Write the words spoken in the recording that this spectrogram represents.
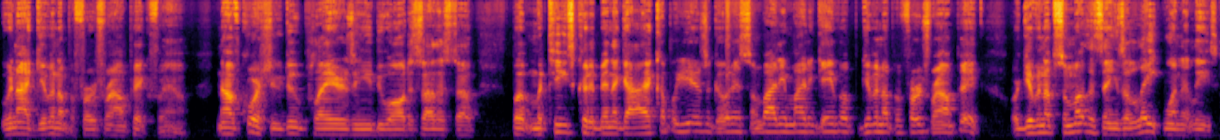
we're not giving up a first round pick for him. Now, of course, you do players and you do all this other stuff, but Matisse could have been a guy a couple years ago that somebody might have gave up, given up a first round pick or given up some other things, a late one at least.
